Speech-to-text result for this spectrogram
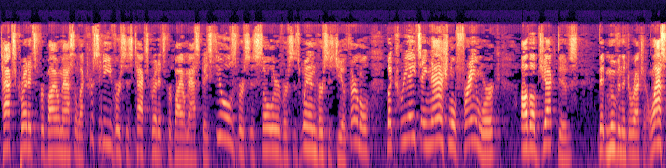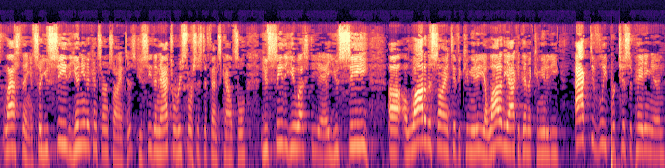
tax credits for biomass electricity versus tax credits for biomass based fuels versus solar versus wind versus geothermal, but creates a national framework of objectives that move in the direction. Last, last thing, and so you see the Union of Concerned Scientists, you see the Natural Resources Defense Council, you see the USDA, you see uh, a lot of the scientific community, a lot of the academic community actively participating in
